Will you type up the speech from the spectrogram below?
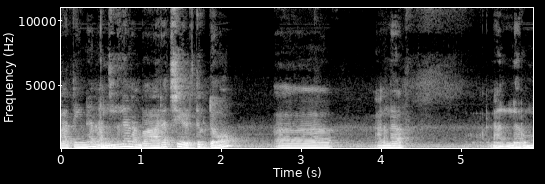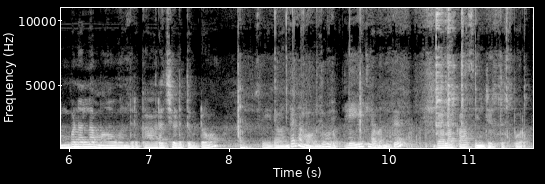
பார்த்திங்கன்னா நல்லா நம்ம அரைச்சி எடுத்துக்கிட்டோம். நல்லா நல்லா ரொம்ப நல்ல மாவு வந்திருக்கு. அரைச்சி எடுத்துக்கிட்டோம். ஸோ இதை வந்து நம்ம வந்து ஒரு பிளேட்டில் வந்து விளக்கா செஞ்சு எடுத்துக்க போகிறோம்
